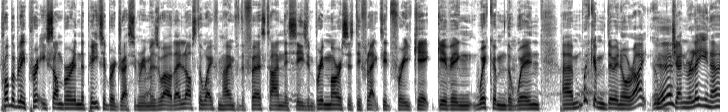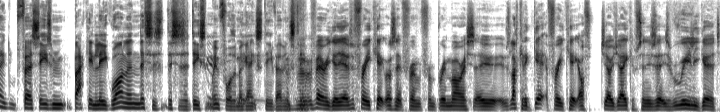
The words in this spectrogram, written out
Probably pretty sombre in the Peterborough dressing room as well. They lost away from home for the first time this season. Bryn Morris has deflected free kick, giving Wycombe the win. Um, Wycombe doing all right Yeah. generally, you know, first season back in League One, and this is this is a decent win for them against Steve Evans' team. Very good. Yeah, it was a free kick, wasn't it, from from Bryn Morris? Who was lucky to get a free kick off Joe Jacobson. He's a really good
